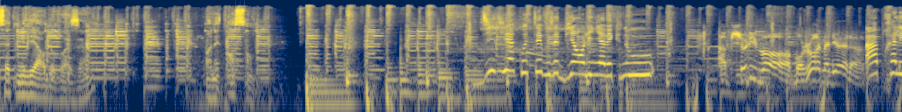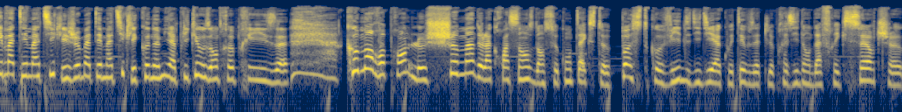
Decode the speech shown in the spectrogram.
7 milliards de voisins. On est ensemble. Didier à côté, vous êtes bien en ligne avec nous Absolument. Bonjour Emmanuel. Après les mathématiques, les jeux mathématiques, l'économie appliquée aux entreprises. Comment reprendre le chemin de la croissance dans ce contexte post-Covid? Didier à côté, vous êtes le président d'Afrique Search, euh,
